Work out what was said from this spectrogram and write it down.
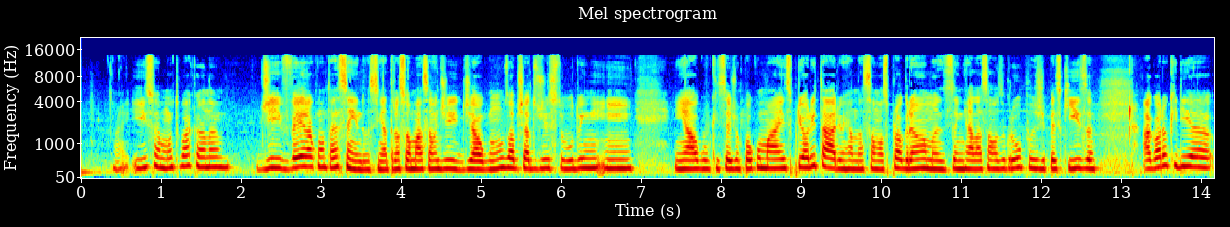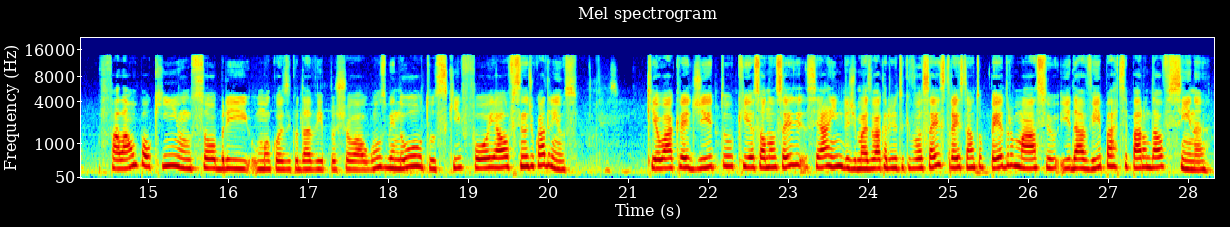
Isso é muito bacana de ver acontecendo, assim, a transformação de, de alguns objetos de estudo em, em, em, algo que seja um pouco mais prioritário em relação aos programas, em relação aos grupos de pesquisa. Agora eu queria falar um pouquinho sobre uma coisa que o Davi puxou há alguns minutos, que foi a oficina de quadrinhos. Que eu acredito que, eu só não sei se é a Ingrid, mas eu acredito que vocês três, tanto Pedro, Márcio e Davi, participaram da oficina.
